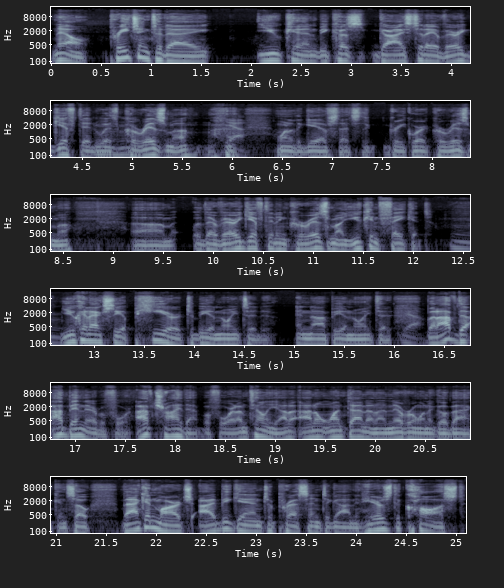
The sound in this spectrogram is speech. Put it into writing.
Now, preaching today, you can, because guys today are very gifted with charisma. Mm-hmm. Yeah. One of the gifts, that's the Greek word charisma. Um, they're very gifted in charisma. You can fake it. Mm. You can actually appear to be anointed and not be anointed. Yeah. But I've, I've been there before. I've tried that before. And I'm telling you, I don't, I don't want that and I never want to go back. And so back in March, I began to press into God. And here's the cost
